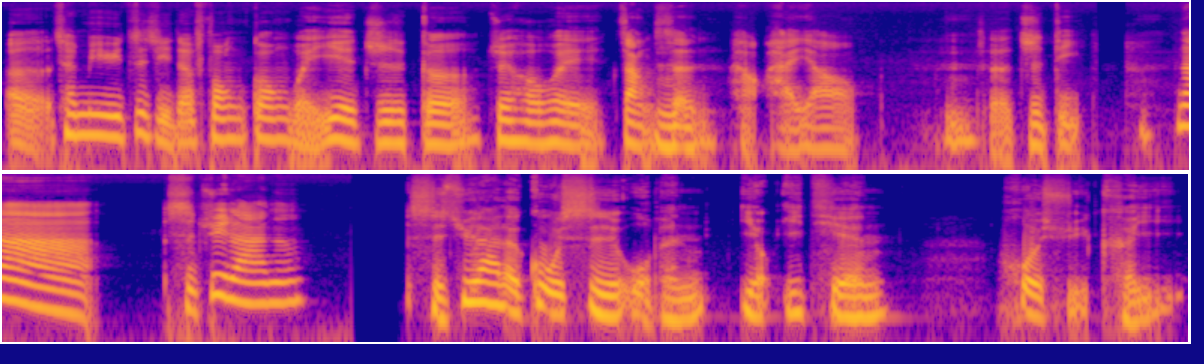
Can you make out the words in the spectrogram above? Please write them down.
呃，沉迷于自己的丰功伟业之歌，最后会葬身好海妖嗯的之地。嗯、那史巨拉呢？史巨拉的故事，我们有一天。或许可以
